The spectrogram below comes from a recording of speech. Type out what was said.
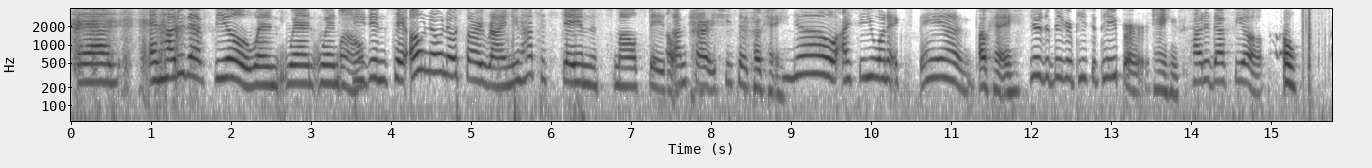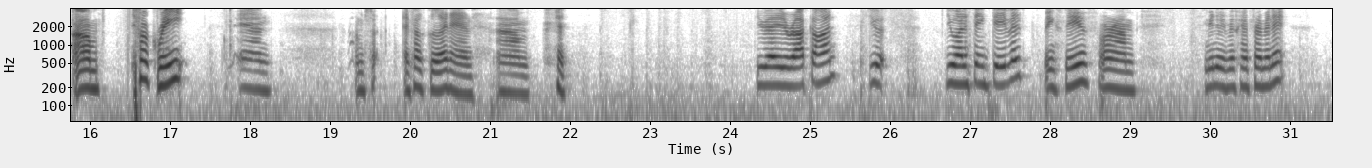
and and how did that feel when when when she didn't say, "Oh no, no, sorry Ryan, you have to stay in this small space." I'm sorry. She said, Oh. Okay. "No, I see you want to expand. Okay. Here's a bigger piece of paper." Thanks. How did that feel? Oh, um, it felt great, and I'm so I felt good, and um, You ready to rock on? You you want to thank David? thanks, Dave, for um meeting with Miss Guy for a minute.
